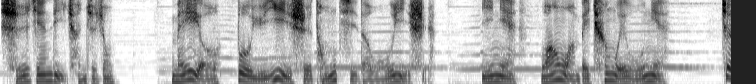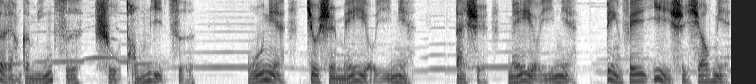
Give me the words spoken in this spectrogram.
时间历程之中，没有不与意识同起的无意识。一念往往被称为无念，这两个名词属同义词，无念就是没有一念，但是没有一念，并非意识消灭，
